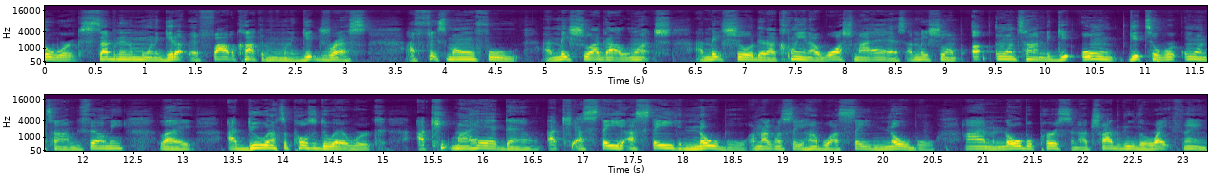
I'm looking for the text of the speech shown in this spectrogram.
to work seven in the morning. Get up at five o'clock in the morning. Get dressed I fix my own food. I make sure I got lunch. I make sure that I clean. I wash my ass. I make sure I'm up on time to get on, get to work on time. You feel me? Like I do what I'm supposed to do at work. I keep my head down. I, I stay I stay noble. I'm not gonna say humble. I say noble. I am a noble person. I try to do the right thing,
